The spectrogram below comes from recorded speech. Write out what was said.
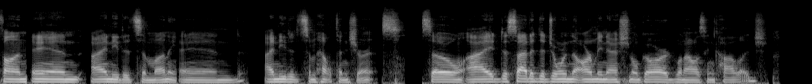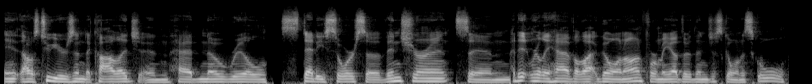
fund, and I needed some money, and I needed some health insurance. So I decided to join the Army National Guard when I was in college. I was two years into college and had no real steady source of insurance, and I didn't really have a lot going on for me other than just going to school.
